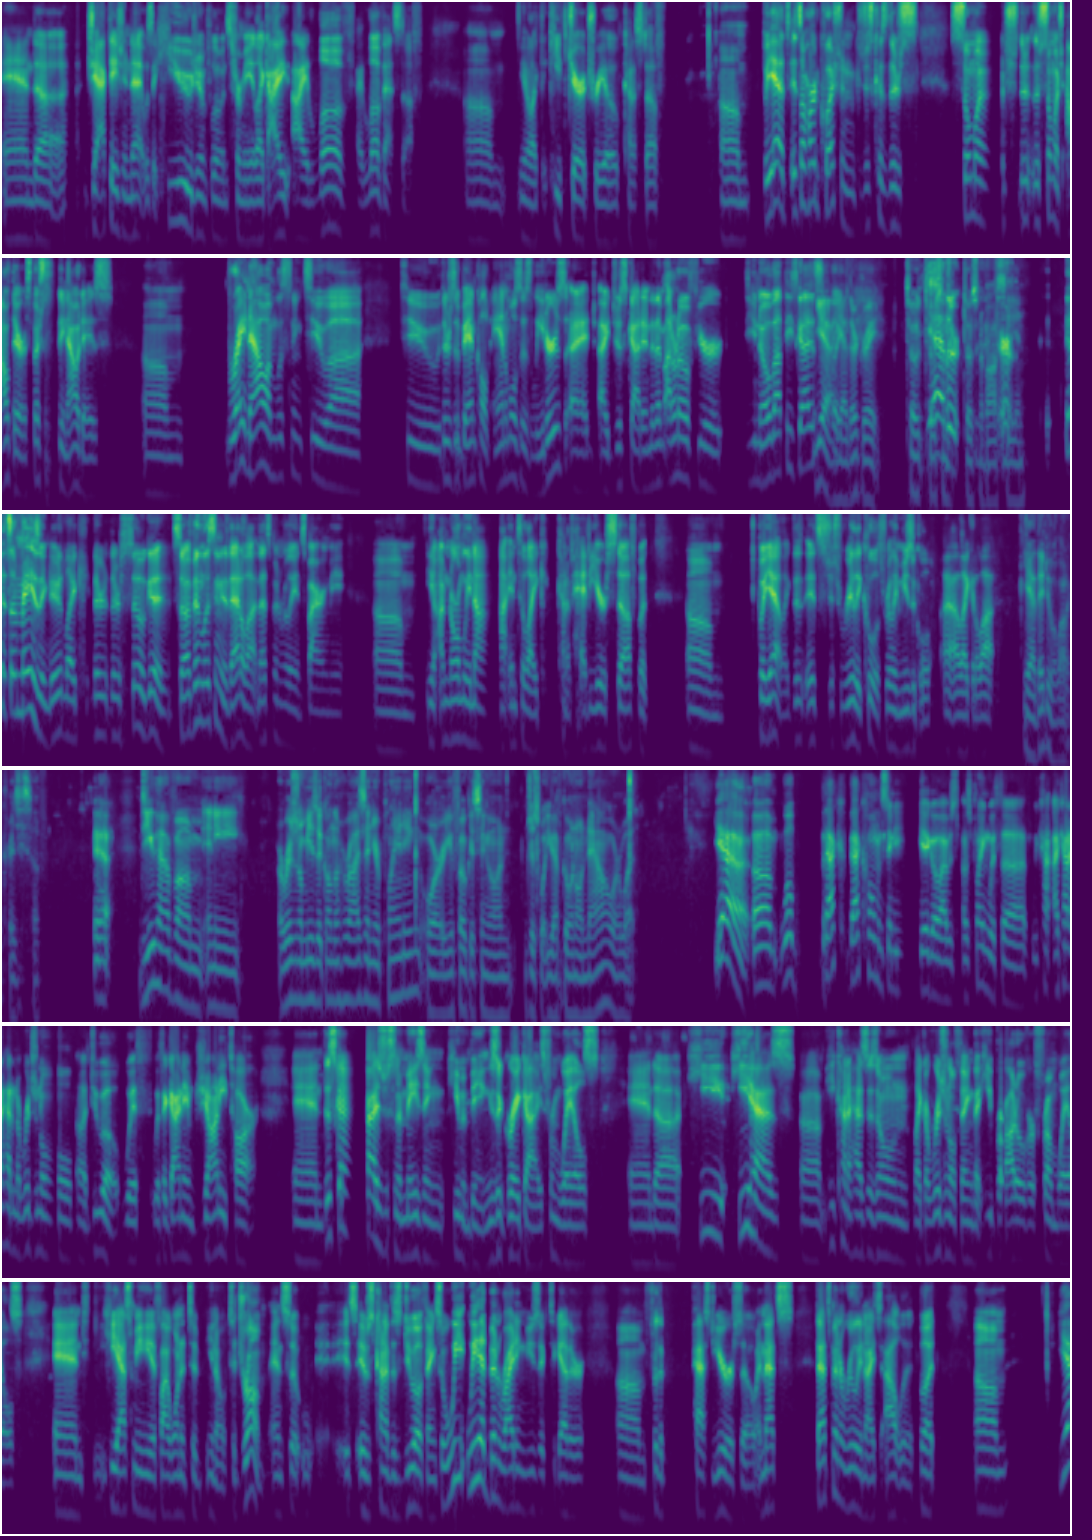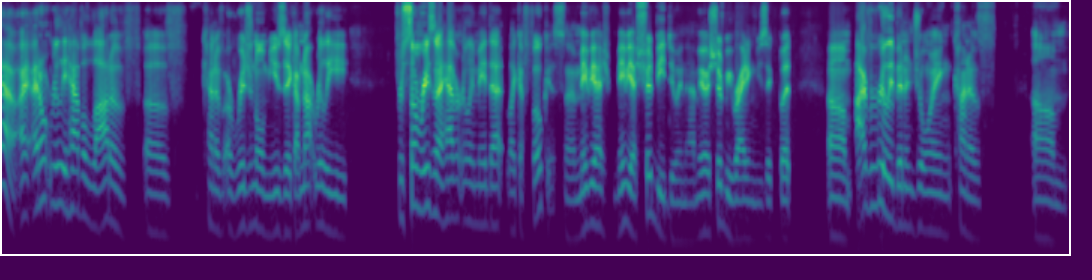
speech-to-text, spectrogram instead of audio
and uh, Jack DeJohnette was a huge influence for me. Like I I love I love that stuff. Um, you know, like the Keith Jarrett trio kind of stuff. Um, but yeah, it's it's a hard question just because there's so much there, there's so much out there, especially nowadays. Um, right now, I'm listening to uh, to there's a band called Animals as Leaders. I I just got into them. I don't know if you're do you know about these guys? yeah, Like, yeah, they're great. To- Yeah, Tosin- they're- they're- and it's amazing, dude. Like they're they're so good. So I've been listening to that a lot, and that's been really inspiring me. Um, you know, I'm normally not, not into like kind of heavier stuff, but um, but yeah, like th- it's just really cool. It's really musical. I, I like it a lot. yeah, they do a lot of crazy stuff. Yeah. Do you have um any original music on the horizon you're planning, or are you focusing on just what you have going on now, or what? Yeah. Um, well, back back home in San Diego, I was I was playing with uh we I kind of had an original uh, duo with with a guy named Johnny Tar, and this guy is just an amazing human being. He's a great guy. He's from Wales, and uh, he he has um, he kind of has his own like original thing that he brought over from Wales, and he asked me if I wanted to you know to drum, and so it was kind of this duo thing. So we we had been writing music together um, for the past year or so, and that's that's been a really nice outlet. But um, yeah, I, I don't really have a lot of of kind of original music. I'm not really, for some reason, I haven't really made that like a focus. Uh, maybe I maybe I should be doing that. Maybe I should be writing music. But um, I've really been enjoying kind of. Um,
